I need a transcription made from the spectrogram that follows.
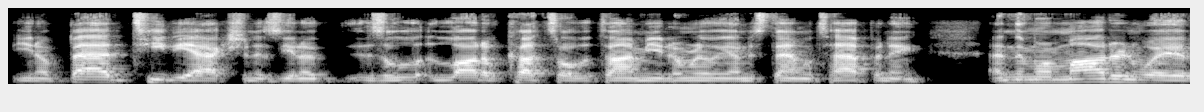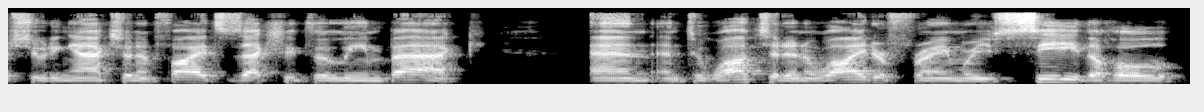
You know bad tv action is you know there's a lot of cuts all the time. You don't really understand what's happening. And the more modern way of shooting action and fights is actually to lean back and and to watch it in a wider frame where you see the whole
